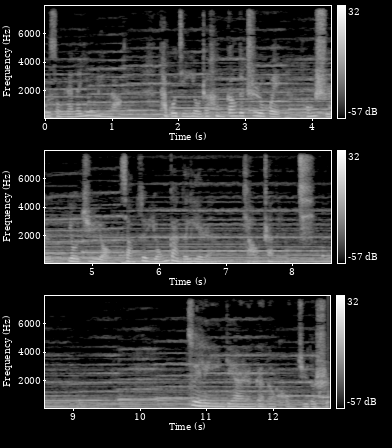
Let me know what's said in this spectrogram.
骨悚然的幽灵狼。它不仅有着很高的智慧，同时又具有向最勇敢的猎人挑战的勇气。最令印第安人感到恐惧的是，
